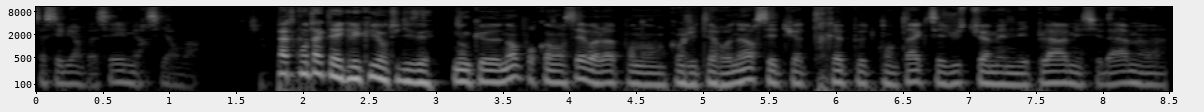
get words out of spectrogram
ça s'est bien passé, merci, au revoir. Pas de contact avec les clients, tu disais. Donc euh, non, pour commencer, voilà, pendant quand j'étais runner, c'est tu as très peu de contact, c'est juste tu amènes les plats, messieurs dames,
